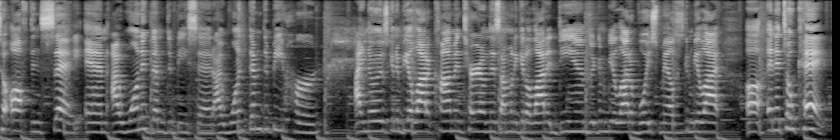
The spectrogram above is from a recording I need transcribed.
to often say. And I wanted them to be said. I want them to be heard. I know there's going to be a lot of commentary on this. I'm going to get a lot of DMs. There's going to be a lot of voicemails. There's going to be a lot, uh, and it's okay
